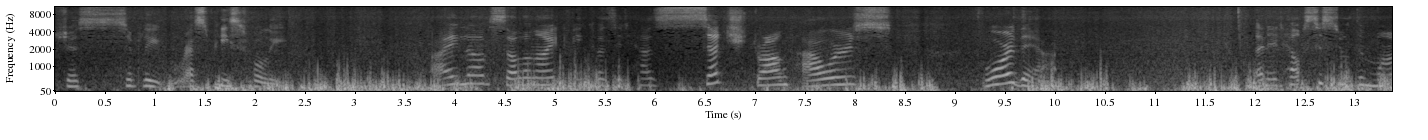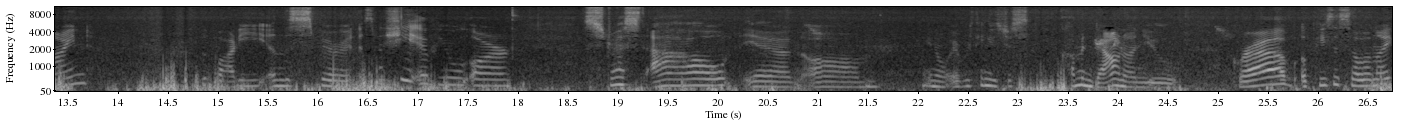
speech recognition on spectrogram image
just simply rest peacefully. I love selenite because it has such strong powers for that. And it helps to soothe the mind, the body, and the spirit, especially if you are stressed out and, um, you know, everything is just coming down on you grab a piece of selenite,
